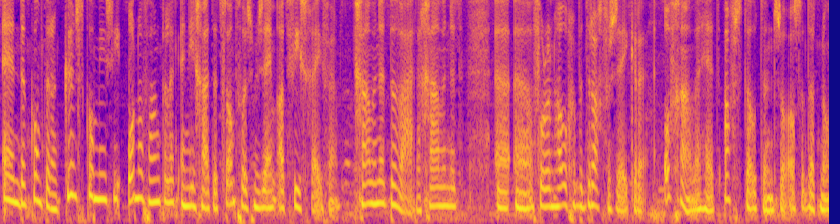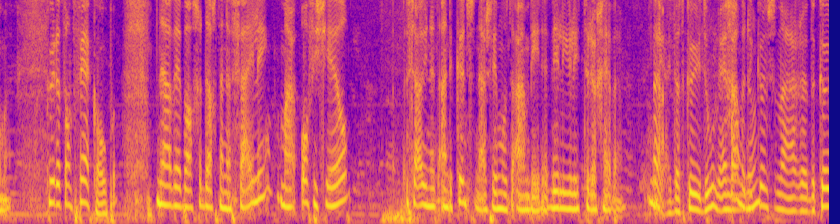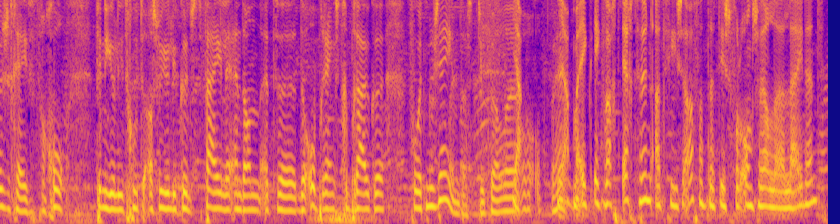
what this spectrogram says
En dan komt er een kunstcommissie, onafhankelijk, en die gaat het Zandvoortsmuseum advies geven. Gaan we het bewaren? Gaan we het eh, eh, voor een hoger bedrag verzekeren? Of gaan we het afstoten, zoals ze dat noemen? Kun je dat dan verkopen? Nou, we hebben al gedacht aan een veiling, maar officieel zou je het aan de kunstenaars weer moeten aanbieden. Willen jullie het terug hebben? Nou ja, dat kun je doen. En Gaan dan de doen. kunstenaar eh, de keuze geven van... Goh, vinden jullie het goed als we jullie kunst veilen... en dan het, eh, de opbrengst gebruiken voor het museum? Dat is natuurlijk wel... eh, Ja. hè? Ja, maar ik, ik wacht echt hun advies af, want dat is voor ons wel leidend.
